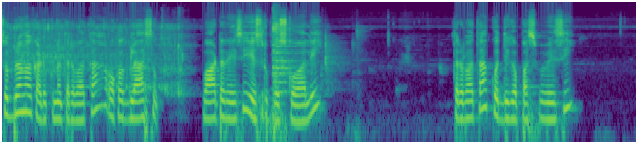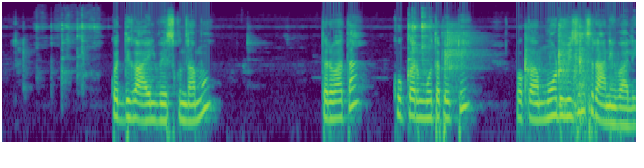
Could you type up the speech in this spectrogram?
శుభ్రంగా కడుక్కున్న తర్వాత ఒక గ్లాసు వాటర్ వేసి ఎసురు పోసుకోవాలి. తర్వాత కొద్దిగా పసుపు వేసి కొద్దిగా ఆయిల్ వేసుకుందాము. తర్వాత కుక్కర్ మూత పెట్టి ఒక మూడు విజిల్స్ రానివ్వాలి.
